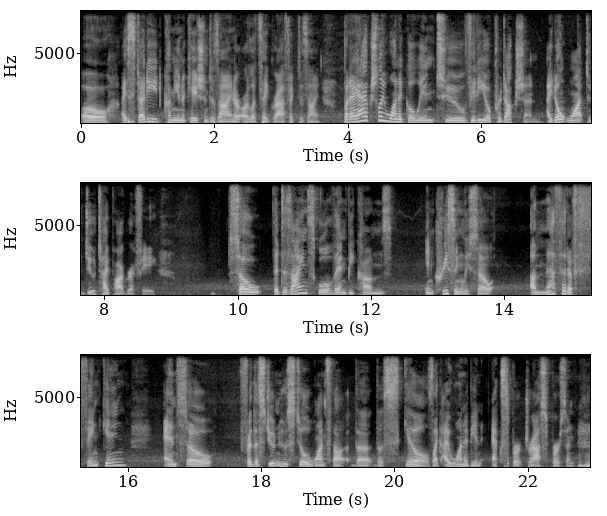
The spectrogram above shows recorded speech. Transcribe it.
oh, I studied communication design or, or let's say graphic design, but I actually want to go into video production. I don't want to do typography. So the design school then becomes increasingly so a method of thinking. And so for the student who still wants the the, the skills, like I want to be an expert draftsperson, mm-hmm.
